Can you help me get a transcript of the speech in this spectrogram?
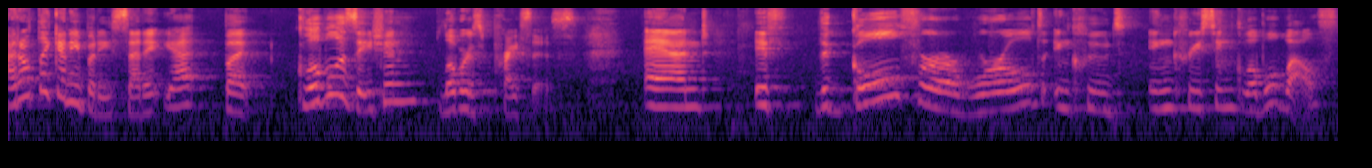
I don't think anybody said it yet, but globalization lowers prices. And if the goal for our world includes increasing global wealth,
